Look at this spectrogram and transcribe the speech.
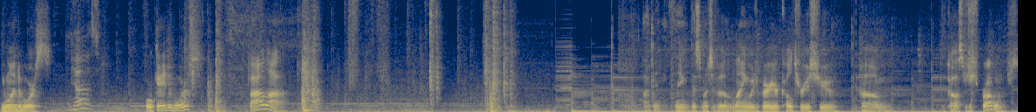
You want a divorce? 4K divorce? Fala! I didn't think this much of a language barrier culture issue um, would cause such problems.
